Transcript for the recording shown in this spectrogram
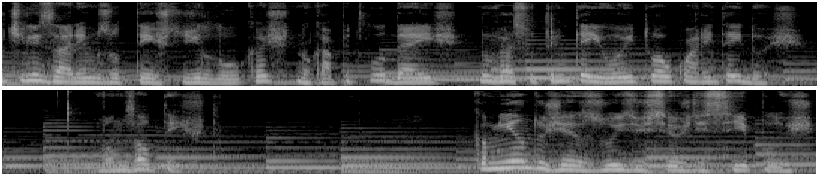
Utilizaremos o texto de Lucas, no capítulo 10, do verso 38 ao 42. Vamos ao texto. Caminhando Jesus e os seus discípulos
